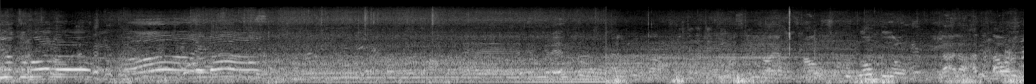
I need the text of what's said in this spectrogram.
you tomorrow! كلهم بيقعوا لا لو حد اتعور انت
